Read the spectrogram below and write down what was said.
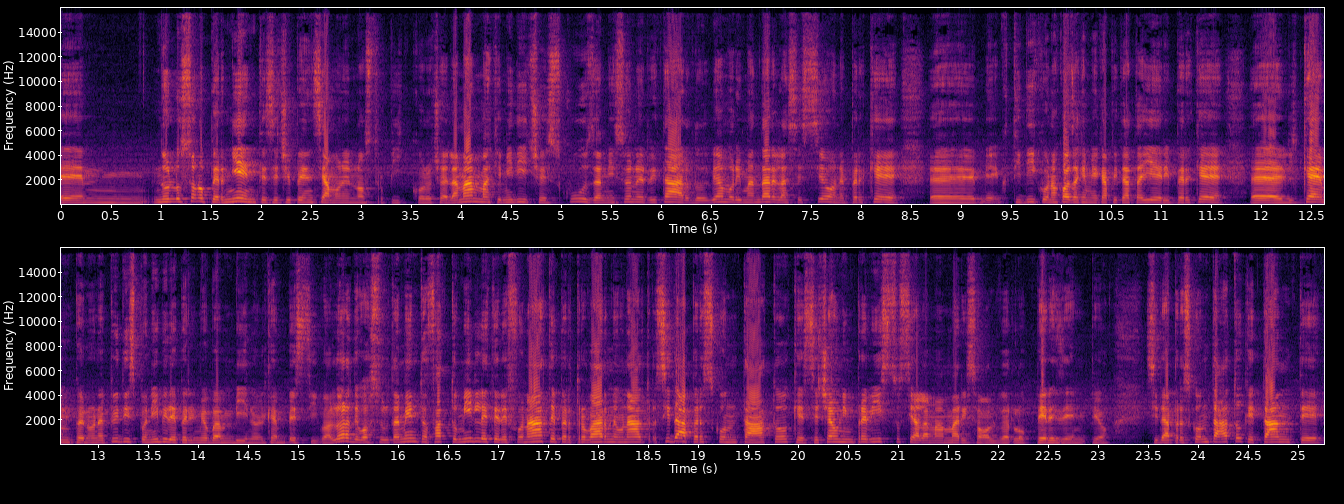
ehm, non lo sono per niente se ci pensiamo nel nostro piccolo, cioè la mamma che mi dice scusa mi sono in ritardo, dobbiamo rimandare la sessione perché eh, ti dico una cosa che mi è capitata ieri, perché eh, il camp non è più disponibile per il mio bambino, il camp estivo, allora devo assolutamente, ho fatto mille telefonate per trovarne un altro, si dà per scontato che se c'è un imprevisto sia la mamma a risolverlo, per esempio si dà per scontato che tante,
